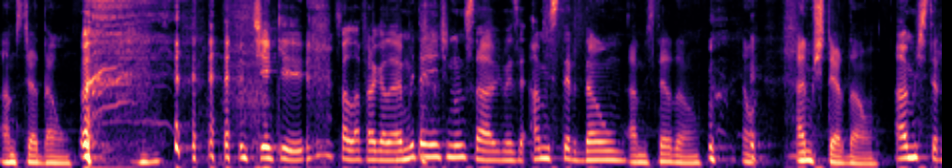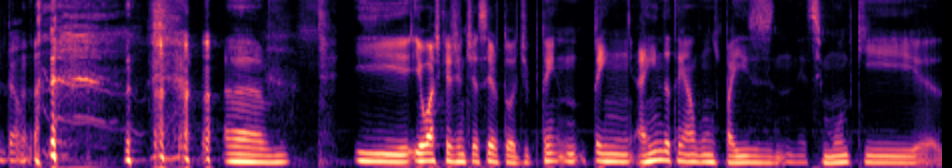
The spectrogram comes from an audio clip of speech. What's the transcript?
Amsterdão. Tinha que falar pra galera. Muita gente não sabe, mas é Amsterdão. Amsterdão. Não, Amsterdão. Amsterdão. Um, e eu acho que a gente acertou. Tipo, tem, tem, ainda tem alguns países nesse mundo que eh,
